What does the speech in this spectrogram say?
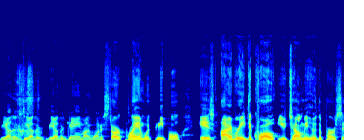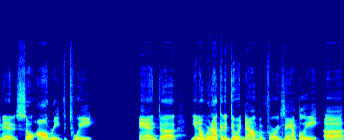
The other the other the other game I want to start playing with people is I read the quote, you tell me who the person is. So I'll read the tweet and uh you know, we're not going to do it now, but for example, uh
